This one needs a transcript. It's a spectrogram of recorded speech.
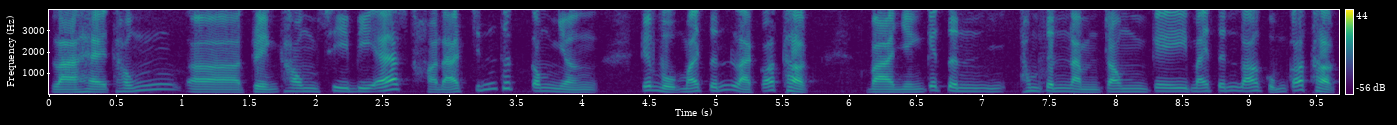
là hệ thống uh, truyền thông CBS họ đã chính thức công nhận cái vụ máy tính là có thật và những cái tin thông tin nằm trong cái máy tính đó cũng có thật.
